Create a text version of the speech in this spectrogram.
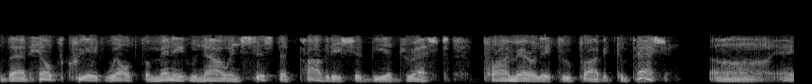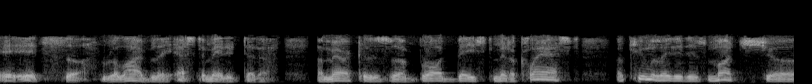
that helped create wealth for many who now insist that poverty should be addressed primarily through private compassion. Uh, it's uh, reliably estimated that uh, America's uh, broad based middle class accumulated as much uh,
